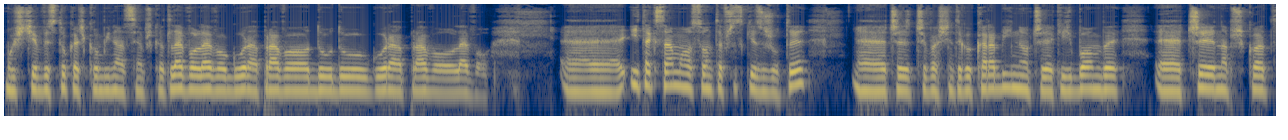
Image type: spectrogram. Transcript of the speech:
musicie wystukać kombinację, na przykład lewo, lewo, góra, prawo, dół, dół, góra, prawo, lewo. I tak samo są te wszystkie zrzuty czy, czy właśnie tego karabinu, czy jakieś bomby, czy na przykład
